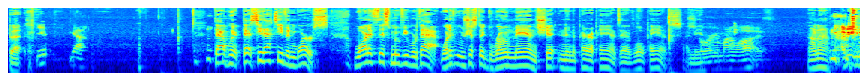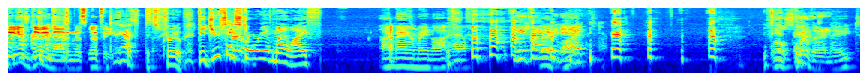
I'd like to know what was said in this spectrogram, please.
But Yeah. That would that see that's even worse. What if this movie were that? What if it was just a grown man shitting in a pair of pants, and little pants? I mean, Story of my life. I don't know. I mean, he is doing that in this movie. Yeah. That's, that's true. Did you say Totally. story of my life? I may or may not have. He totally Wait, did. what? A little slow there, Nate.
